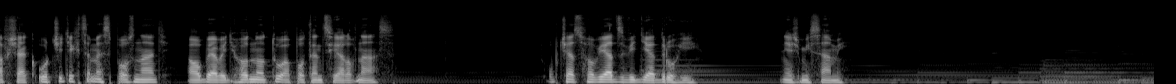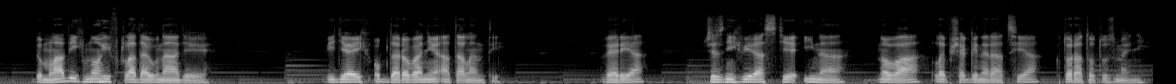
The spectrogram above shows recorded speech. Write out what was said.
Avšak určite chceme spoznať a objaviť hodnotu a potenciál v nás. Občas ho viac vidia druhý, než my sami. Do mladých mnohí vkladajú nádeje. Vidia ich obdarovanie a talenty. Veria, že z nich vyrastie iná, nová, lepšia generácia, ktorá to tu zmení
